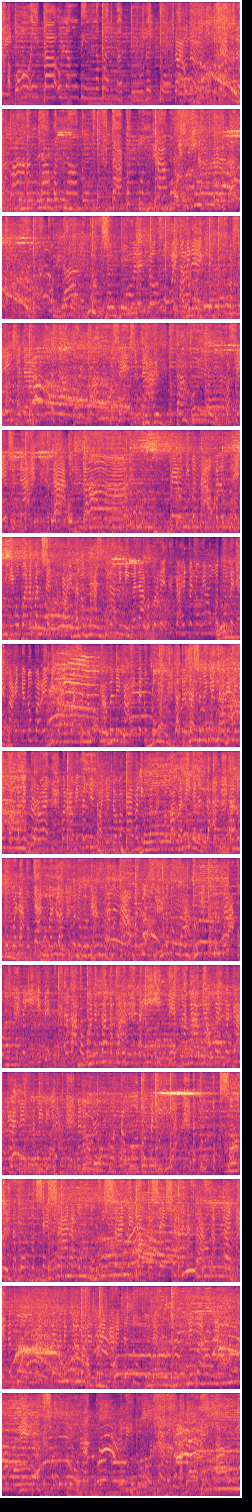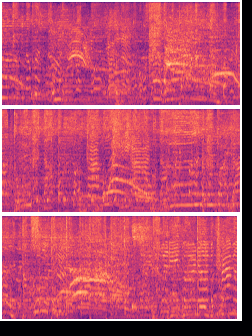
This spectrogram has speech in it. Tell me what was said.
Actually, Ako ay tao lang din naman at tulad nyo tao na, na. Ano ba ang dapat na gawin? Dapat bang kamuhin? Tularan ang Tulad ko, gusto ko kayo marinig. Pasensya na, pasensya na, pasensya na, tao na. Tingala ka pa rin kahit panuhin mong mabuti. Bakit ganun pa rin? Di maiwasan na magkamali kahit anong gawin? Kadalasan ang nangyari ay ang pamaligtaran. Marami kang detalye na makakaligtaan. Mababalikan ang daan. Lalo kung wala kang gano'n man lang. Ano ang gano'n ang tao man lang. Napapagod, natatakot, naiinip Natatawa, nagtataka, naiinip Nangangawin, nagagalit, nabibigla Nalulungkot, nautot, nahihiya Natutokso, napuponsensya have a crab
